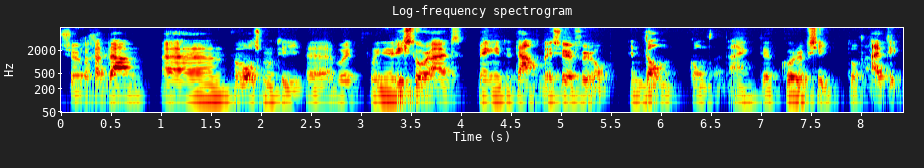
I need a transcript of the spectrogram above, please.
server gaat down, uh, vervolgens moet die, uh, voer je een restore uit, breng je de database server op en dan komt uiteindelijk de corruptie tot uiting.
